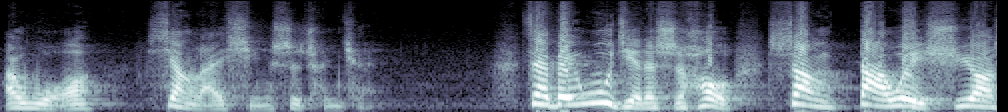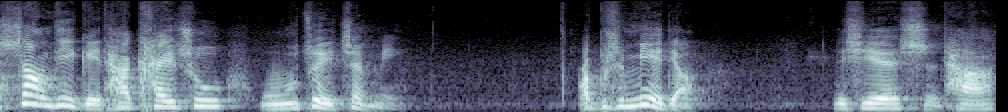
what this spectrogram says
而我向来行事纯全。在被误解的时候，上大卫需要上帝给他开出无罪证明，而不是灭掉那些使他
